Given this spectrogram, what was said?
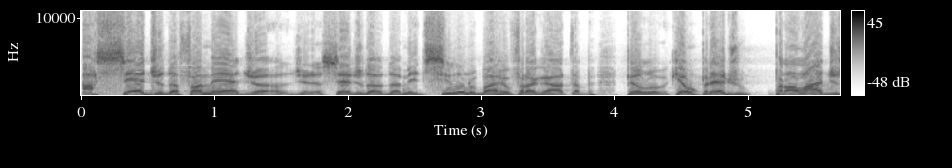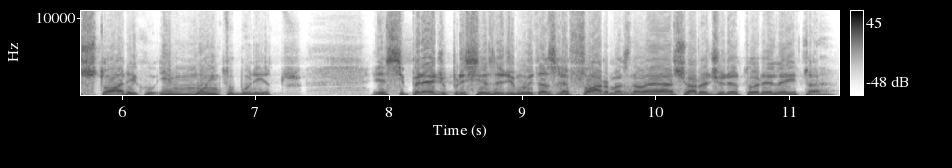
a sede da FAMED, a sede da, da, medicina no bairro Fragata, pelo, que é um prédio para lá de histórico e muito bonito. Esse prédio precisa de muitas reformas, não é, senhora diretora eleita?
